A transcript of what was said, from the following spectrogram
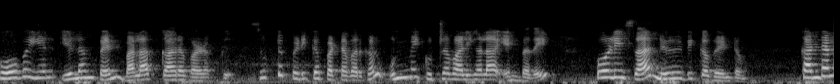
கோவையில் இளம்பெண் பலாத்கார வழக்கு. சுட்டு பிடிக்கப்பட்டவர்கள் உண்மை குற்றவாளிகளா என்பதை போலீசார் நிரூபிக்க வேண்டும். கண்டன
